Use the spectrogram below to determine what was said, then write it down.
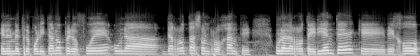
en el Metropolitano, pero fue una derrota sonrojante, una derrota hiriente que dejó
